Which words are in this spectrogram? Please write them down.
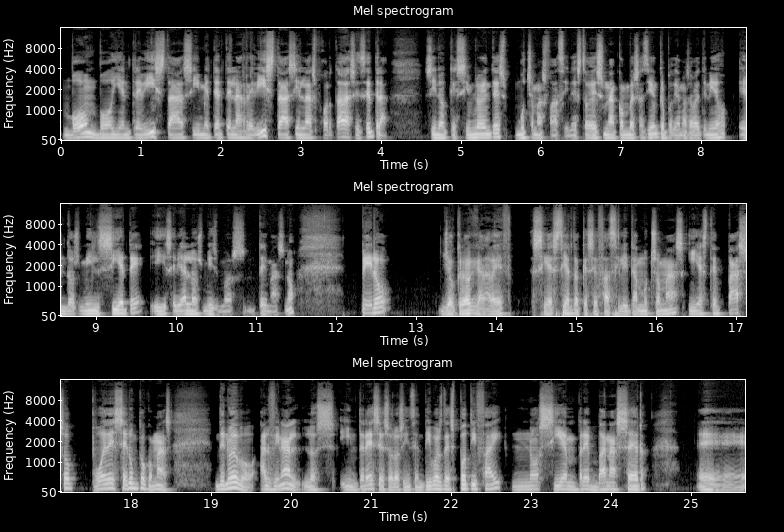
bombo y entrevistas y meterte en las revistas y en las portadas, etcétera sino que simplemente es mucho más fácil. Esto es una conversación que podríamos haber tenido en 2007 y serían los mismos temas, ¿no? Pero yo creo que cada vez sí es cierto que se facilita mucho más y este paso puede ser un poco más. De nuevo, al final, los intereses o los incentivos de Spotify no siempre van a ser eh,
